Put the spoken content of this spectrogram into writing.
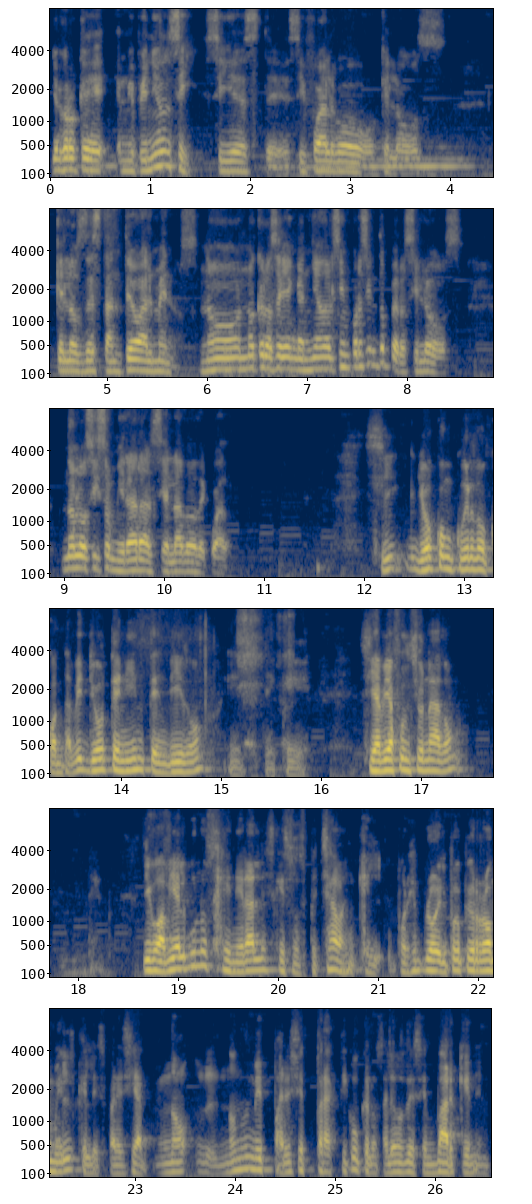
yo creo que, en mi opinión, sí, sí, este, sí fue algo que los, que los destanteó al menos. No, no que los haya engañado al 100%, pero sí los, no los hizo mirar hacia el lado adecuado. Sí, yo concuerdo con David. Yo tenía entendido este, que sí había funcionado. Digo, había algunos generales que sospechaban que, por ejemplo, el propio Rommel, que les parecía, no, no me parece práctico que los aliados desembarquen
